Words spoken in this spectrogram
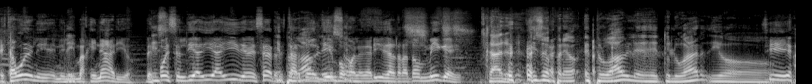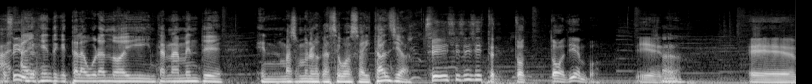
está bueno en, en el imaginario. Después es- el día a día ahí debe ser, ¿es estar todo el probable tiempo eso? con la nariz del ratón Mickey. Claro. ¿Eso es, pre- es probable desde tu lugar? Digo, Sí, es ¿hay- posible. ¿Hay gente que está laburando ahí internamente en más o menos lo que hacemos a distancia? Sí, sí, sí, sí, to- to- todo el tiempo. Y en- Claro. eh,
